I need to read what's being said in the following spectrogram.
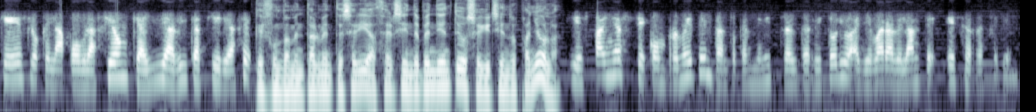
qué es lo que la población que allí habita quiere hacer. Que fundamentalmente sería hacerse independiente o seguir siendo española. Y España se compromete, en tanto que administra el territorio, a llevar adelante ese referéndum.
